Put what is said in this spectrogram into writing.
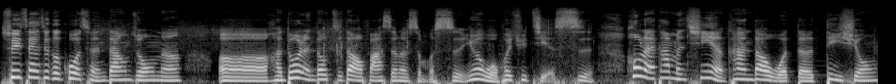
所以在这个过程当中呢，呃，很多人都知道发生了什么事，因为我会去解释。后来他们亲眼看到我的弟兄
